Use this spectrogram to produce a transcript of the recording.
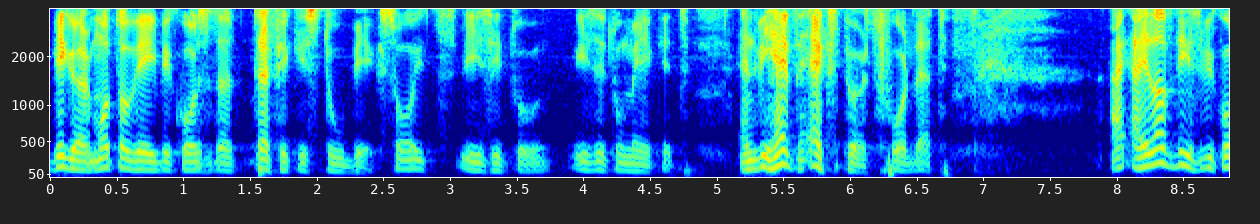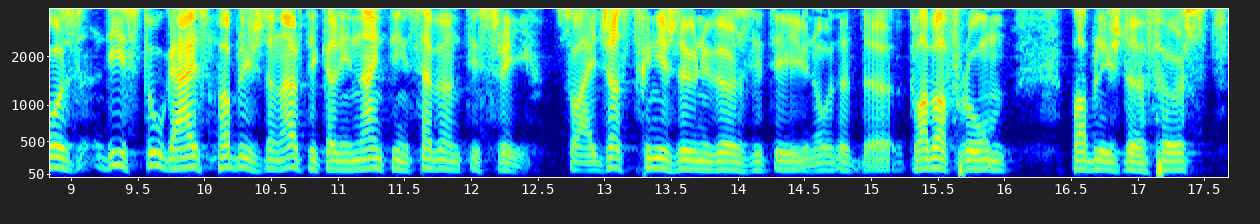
bigger motorway because the traffic is too big. So it's easy to, easy to make it. And we have experts for that. I, I love this because these two guys published an article in 1973. So I just finished the university, you know, that the Club of Rome published the first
